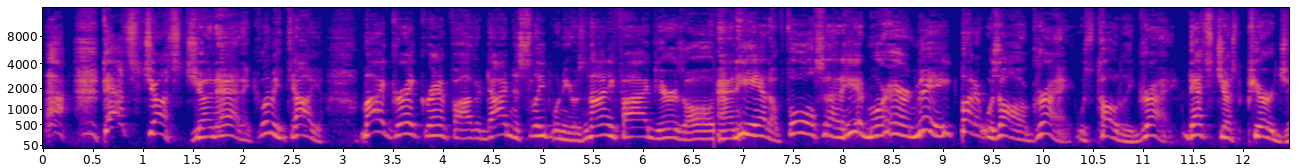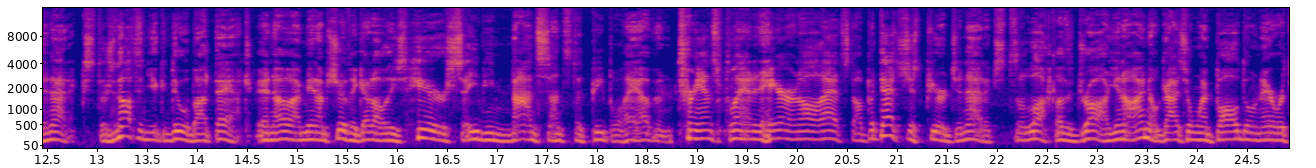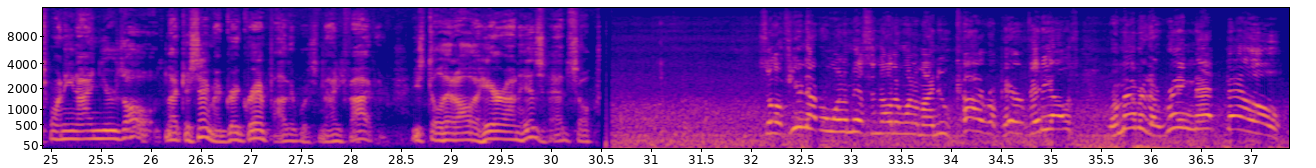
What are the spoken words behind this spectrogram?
That's just genetic, let me tell you. My great grandfather died in his sleep when he was 95 years old, and he had a full set. He had more hair than me, but it was all gray. It was totally gray. That's just pure genetics. There's nothing you can do about that. You know, I mean, I'm sure they got all these hair saving nonsense that people have and transplanted hair and all that stuff, but that's just pure genetics. It's the luck of the draw. You know, I know guys who went bald when they were 29 years old. Like I say, my great grandfather was 95 and he still had all the hair on his head, so. So if you never want to miss another one of my new car repair videos, remember to ring that bell.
